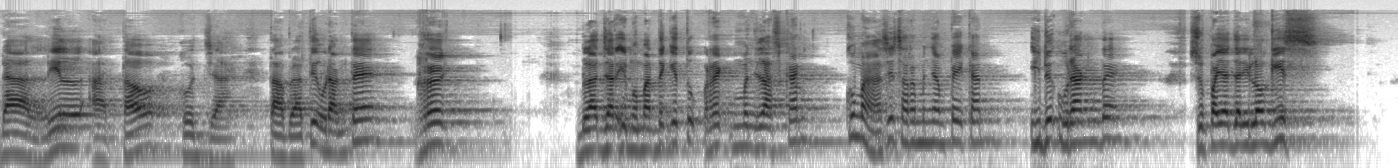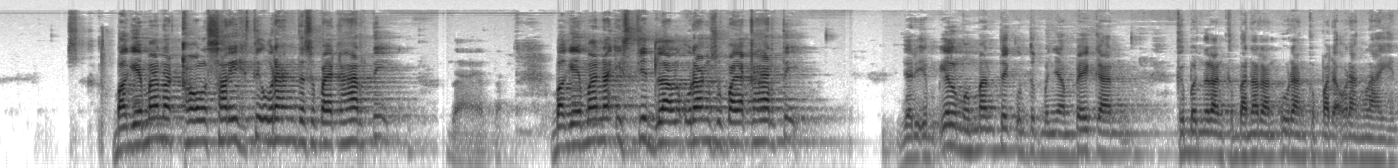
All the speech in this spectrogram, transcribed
dalil atau hujah. Tak berarti orang teh rek belajar ilmu mantik itu rek menjelaskan kumaha sih cara menyampaikan? Ide orang teh supaya jadi logis bagaimana kaul sarih ti orang teh supaya keharti bagaimana istidlal orang supaya keharti jadi ilmu mantik untuk menyampaikan kebenaran-kebenaran orang kepada orang lain.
